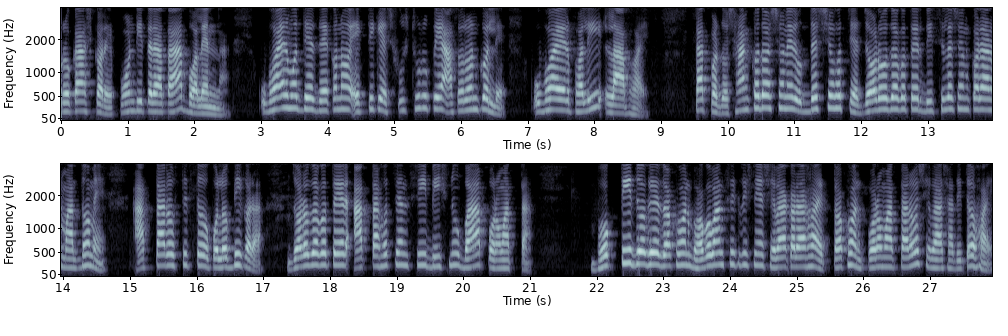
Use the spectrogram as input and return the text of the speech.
প্রকাশ করে, পণ্ডিতরা তা বলেন না। উভয়ের মধ্যে যে কোনো একটিকে সুষ্ঠুরূপে আচরণ করলে উভয়ের ফলই লাভ হয়। তাৎপর্য, সাংখ্য দর্শনের উদ্দেশ্য হচ্ছে জড় জগতের বিশ্লেষণ করার মাধ্যমে আত্মার অস্তিত্ব উপলব্ধি করা। জড়জগতের আত্মা হচ্ছেন শ্রী বিষ্ণু বা পরমাত্মা। ভক্তি যোগে যখন ভগবান শ্রীকৃষ্ণের সেবা করা হয়, তখন পরমাত্মারও সেবা সাধিত হয়।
